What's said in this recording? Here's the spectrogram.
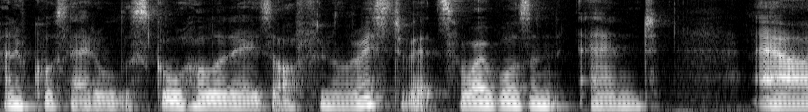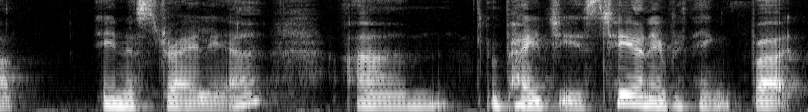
and of course I had all the school holidays off and all the rest of it, so I wasn't and out in Australia. Um, pay GST on everything, but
